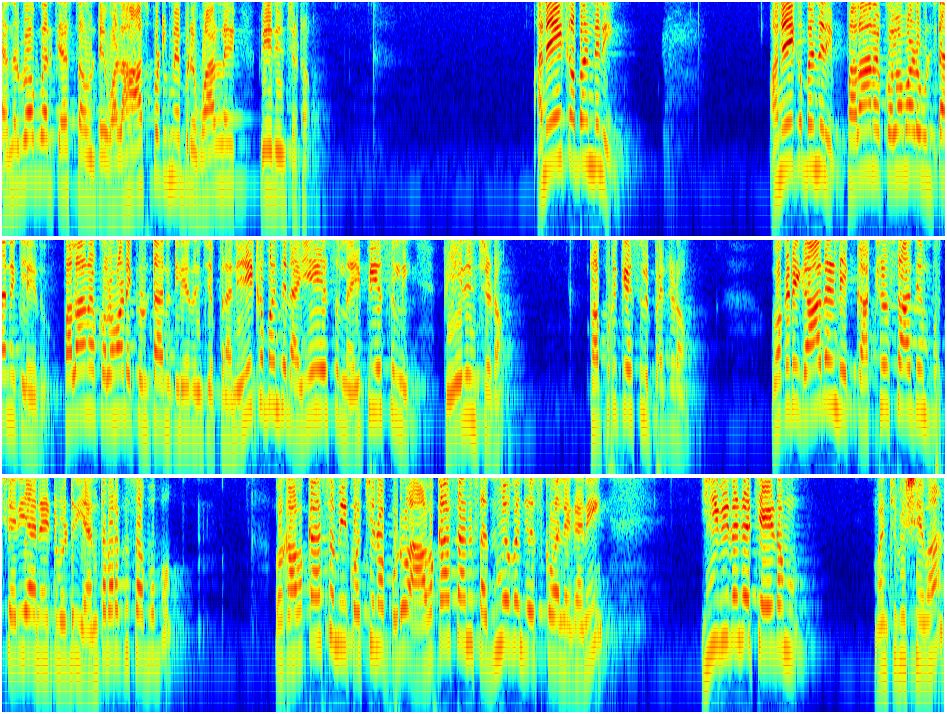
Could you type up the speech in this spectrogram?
చంద్రబాబు గారు చేస్తూ ఉంటే వాళ్ళ హాస్పిటల్ మీద వాళ్ళని వేధించటం. అనేక మందిని అనేక మందిని ఫలానా కులవాడు ఉండటానికి లేదు ఫలానా కులవాడు ఇక్కడ ఉండటానికి లేదని చెప్పిన అనేక మందిని ఐఏఎస్ని ఐపీఎస్ని వేధించడం తప్పుడు కేసులు పెట్టడం. ఒకటి కాదండి కక్ష సాధింపు చర్య అనేటువంటిది ఎంతవరకు సబబు? ఒక అవకాశం మీకు వచ్చినప్పుడు ఆ అవకాశాన్ని సద్వినియోగం చేసుకోవాలి కానీ ఈ విధంగా చేయడం మంచి విషయమా?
